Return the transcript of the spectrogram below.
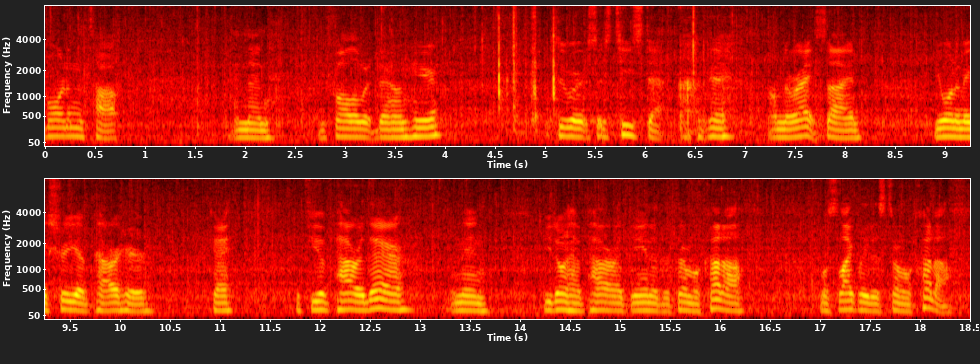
board in the top and then you follow it down here to where it says T-stat, okay? On the right side, you wanna make sure you have power here, okay? If you have power there and then you don't have power at the end of the thermal cutoff, most likely this thermal cutoff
